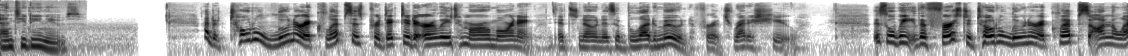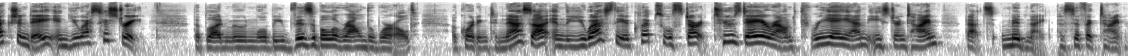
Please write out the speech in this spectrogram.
NTD News. And a total lunar eclipse is predicted early tomorrow morning. It's known as a blood moon for its reddish hue. This will be the first total lunar eclipse on Election Day in U.S. history. The blood moon will be visible around the world. According to NASA, in the U.S., the eclipse will start Tuesday around 3 a.m. Eastern Time. That's midnight Pacific Time.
